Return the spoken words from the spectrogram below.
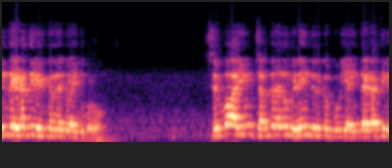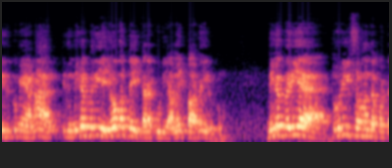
இந்த இடத்தில் இருக்கிறது என்று வைத்துக் கொள்வோம். செவ்வாயும் சந்திரனும் இணைந்து இருக்கக்கூடிய இந்த இடத்தில் இருக்குமே ஆனால் இது மிகப்பெரிய யோகத்தை தரக்கூடிய அமைப்பாக இருக்கும். மிகப்பெரிய தொழில் சம்பந்தப்பட்ட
